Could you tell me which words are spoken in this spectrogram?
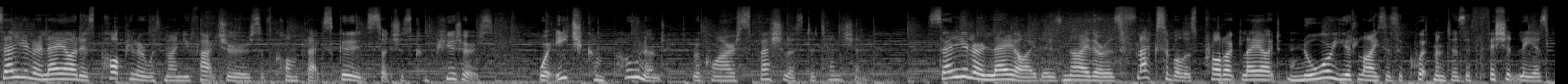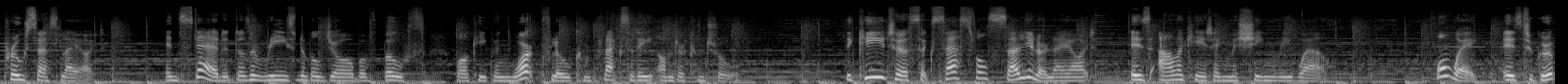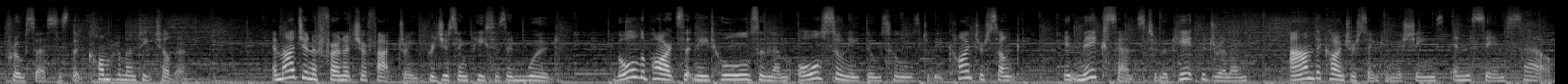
Cellular layout is popular with manufacturers of complex goods such as computers, where each component requires specialist attention. Cellular layout is neither as flexible as product layout nor utilises equipment as efficiently as process layout. Instead, it does a reasonable job of both while keeping workflow complexity under control. The key to a successful cellular layout is allocating machinery well. One way is to group processes that complement each other. Imagine a furniture factory producing pieces in wood. With all the parts that need holes in them also need those holes to be countersunk, it makes sense to locate the drilling and the countersinking machines in the same cell.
